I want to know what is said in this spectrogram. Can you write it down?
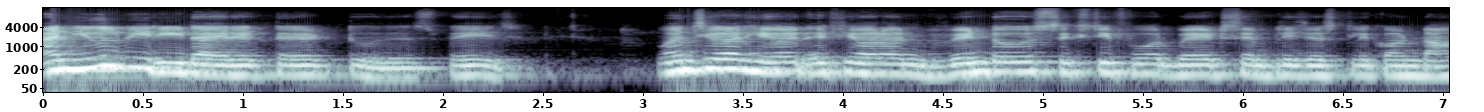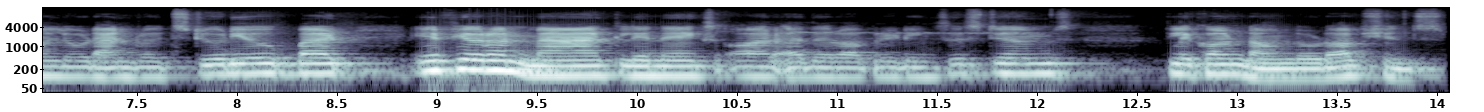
and you will be redirected to this page. Once you are here, if you are on Windows 64-bit, simply just click on download Android Studio. But if you're on Mac, Linux or other operating systems, click on download options.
